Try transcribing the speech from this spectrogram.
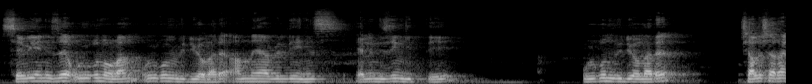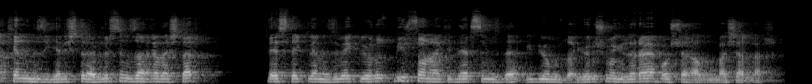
Seviyenize uygun olan uygun videoları anlayabildiğiniz, elinizin gittiği uygun videoları çalışarak kendinizi geliştirebilirsiniz arkadaşlar. Desteklerinizi bekliyoruz. Bir sonraki dersimizde, videomuzda görüşmek üzere. Hoşçakalın. Başarılar.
